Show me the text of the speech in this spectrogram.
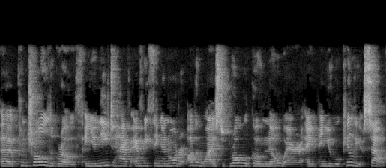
uh, control the growth and you need to have everything in order otherwise the growth will go nowhere and, and you will kill yourself.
